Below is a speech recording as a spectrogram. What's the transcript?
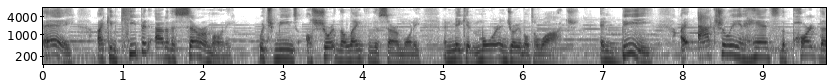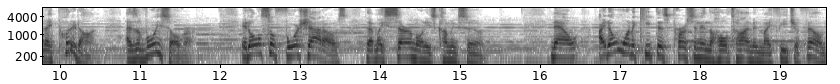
A, I can keep it out of the ceremony, which means I'll shorten the length of the ceremony and make it more enjoyable to watch and B, I actually enhance the part that I put it on as a voiceover. It also foreshadows that my ceremony is coming soon. Now, I don't want to keep this person in the whole time in my feature film,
